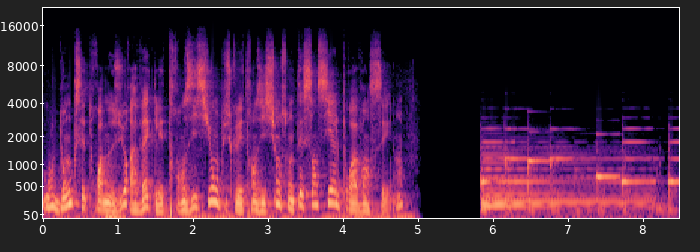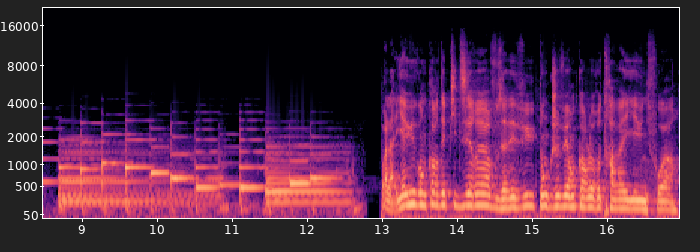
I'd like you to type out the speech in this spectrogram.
ou donc ces trois mesures avec les transitions puisque les transitions sont essentielles pour avancer. Hein. Voilà, il y a eu encore des petites erreurs, vous avez vu, donc je vais encore le retravailler une fois.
